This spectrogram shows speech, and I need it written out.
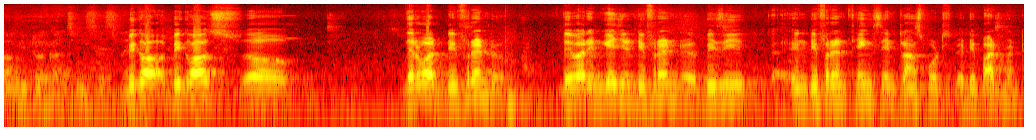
come into a consensus? like- Because, because uh, there were different, they were engaged in different, uh, busy uh, in different things in transport department.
